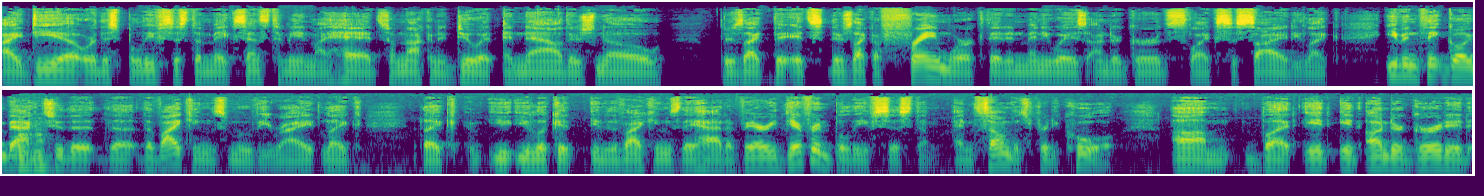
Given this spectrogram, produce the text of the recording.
idea or this belief system makes sense to me in my head so i'm not going to do it. And now there's no there's like the it's there's like a framework that in many ways undergirds like society. Like even think going back to the, the the vikings movie right? Like like you, you look at you know, the vikings they had a very different belief system and some of it's pretty cool um, but it it undergirded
